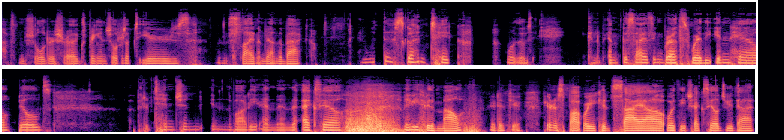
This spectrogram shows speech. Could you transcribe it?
Have some shoulder shrugs, bringing shoulders up to ears and slide them down the back. And with this, go ahead and take one of those kind of emphasizing breaths where the inhale builds a bit of tension in the body and then the exhale maybe through the mouth if you're if you're in a spot where you could sigh out with each exhale do that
